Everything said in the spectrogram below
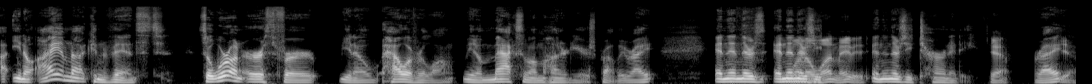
I, you know, I am not convinced. So we're on Earth for you know however long, you know, maximum 100 years, probably, right? And then there's and then there's one maybe. and then there's eternity. Yeah. Right. Yeah.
